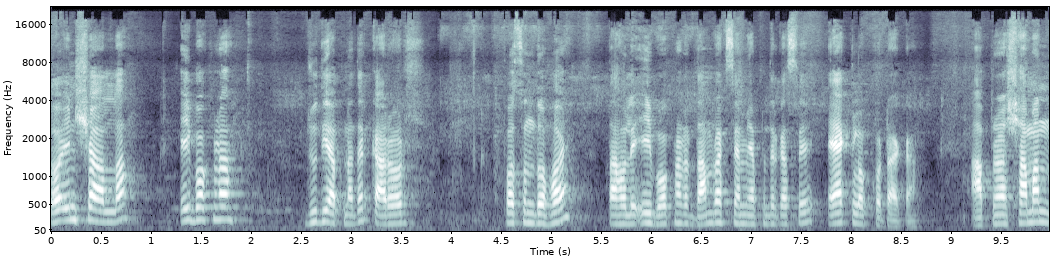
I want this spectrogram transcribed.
তো ইনশাআল্লাহ এই বকনা যদি আপনাদের কারোর পছন্দ হয়, তাহলে এই বকনাটার দাম রাখছি আমি আপনাদের কাছে এক লক্ষ টাকা। আপনারা সামান্য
